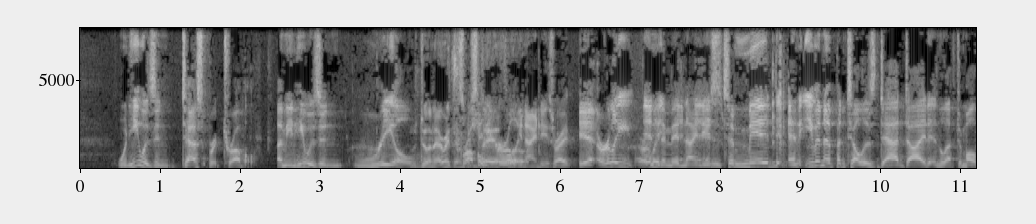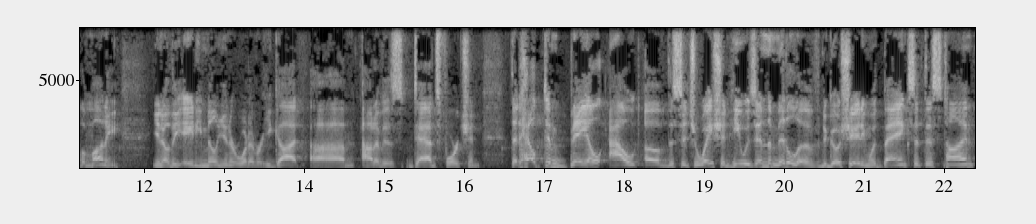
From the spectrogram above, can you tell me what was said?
when he was in desperate trouble. I mean, he was in real Was doing everything to trouble. stay early 90s, right? Yeah, early, Early and- to mid-nineties. and to mid, and even up until his dad died and left him all the money. You know, the eighty million or whatever he got um, out of his dad's fortune that helped him bail out of the situation. He was in the middle of negotiating with banks at this time,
